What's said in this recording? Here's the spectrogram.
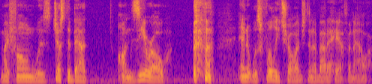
my phone was just about on zero, and it was fully charged in about a half an hour.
